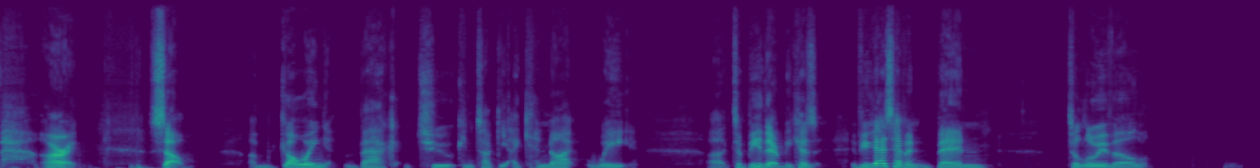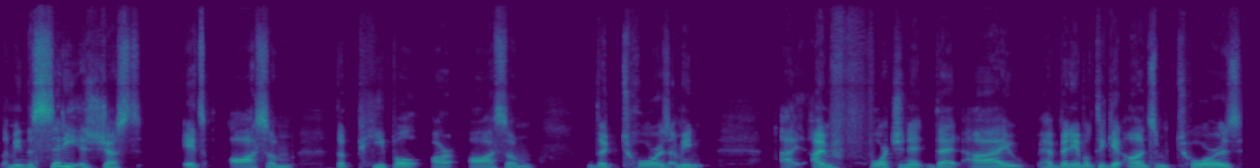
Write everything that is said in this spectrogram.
All right. So I'm going back to Kentucky. I cannot wait uh, to be there because if you guys haven't been to Louisville, I mean, the city is just, it's awesome. The people are awesome. The tours, I mean, I, I'm fortunate that I have been able to get on some tours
